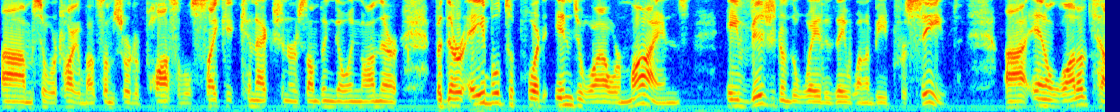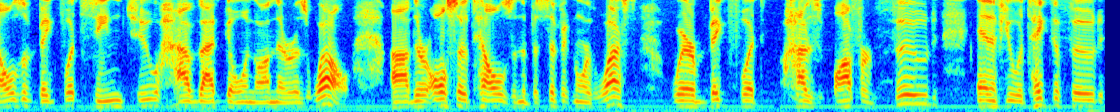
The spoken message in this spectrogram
Um, so we're talking about some sort of possible psychic connection or something going on there. But they're able to put into our minds a vision of the way that they want to be perceived. Uh, and a lot of tells of Bigfoot seem to have that going on there as well. Uh, there are also tells in the Pacific Northwest where Bigfoot has offered food, and if you would take the food,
